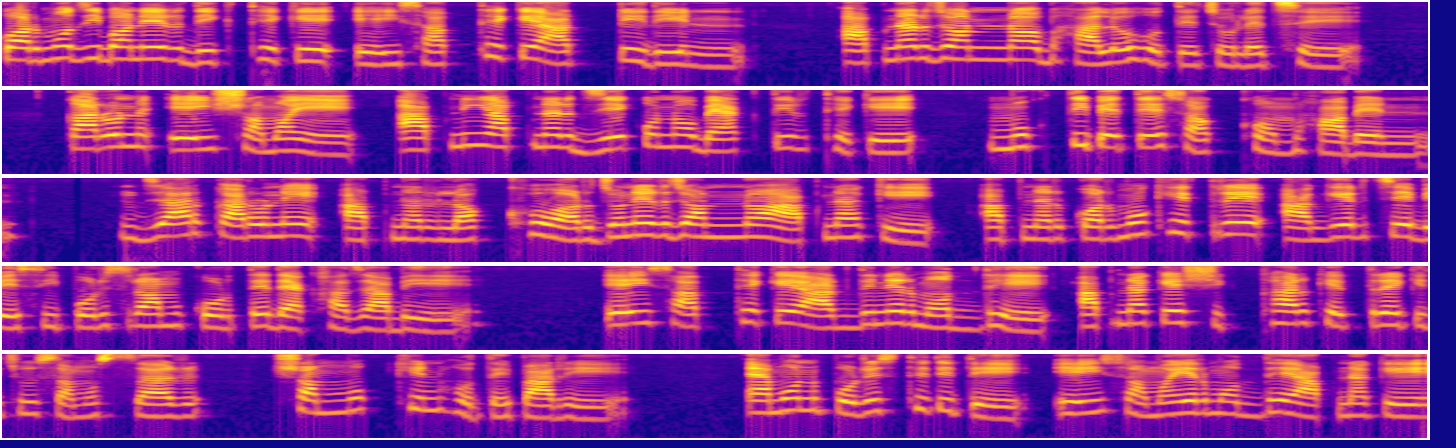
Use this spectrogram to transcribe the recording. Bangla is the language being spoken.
কর্মজীবনের দিক থেকে এই সাত থেকে আটটি দিন আপনার জন্য ভালো হতে চলেছে। কারণ এই সময়ে আপনি আপনার যে কোনো ব্যক্তির থেকে মুক্তি পেতে সক্ষম হবেন। যার কারণে আপনার লক্ষ্য অর্জনের জন্য আপনাকে আপনার কর্মক্ষেত্রে আগের চেয়ে বেশি পরিশ্রম করতে দেখা যাবে। এই সাত থেকে আট দিনের মধ্যে আপনাকে শিক্ষার ক্ষেত্রে কিছু সমস্যার সম্মুখীন হতে পারে। এমন পরিস্থিতিতে এই সময়ের মধ্যে আপনাকে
